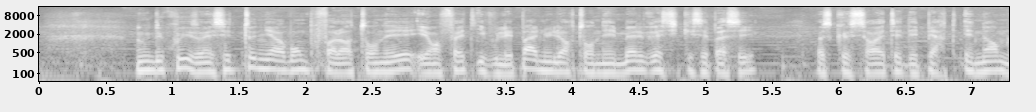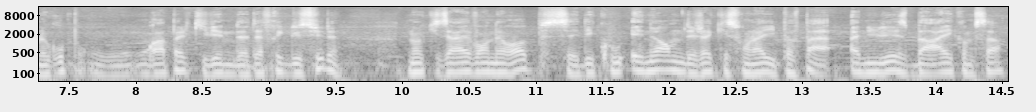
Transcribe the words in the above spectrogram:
Donc du coup, ils ont essayé de tenir bon pour faire leur tournée et en fait, ils voulaient pas annuler leur tournée malgré ce qui s'est passé parce que ça aurait été des pertes énormes. Le groupe, on, rappelle qu'ils viennent d'Afrique du Sud. Donc ils arrivent en Europe, c'est des coûts énormes déjà qui sont là, ils peuvent pas annuler, se barrer comme ça.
